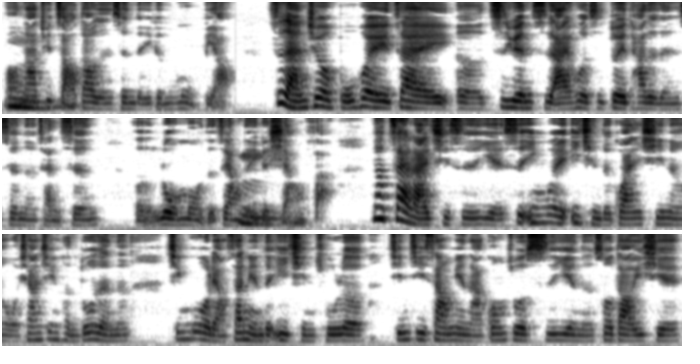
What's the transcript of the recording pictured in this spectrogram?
哦，嗯那去找到人生的一个目标。自然就不会再呃自怨自哀，或者是对他的人生呢产生呃落寞的这样的一个想法。那再来，其实也是因为疫情的关系呢，我相信很多人呢，经过两三年的疫情，除了经济上面啊、工作事业呢受到一些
